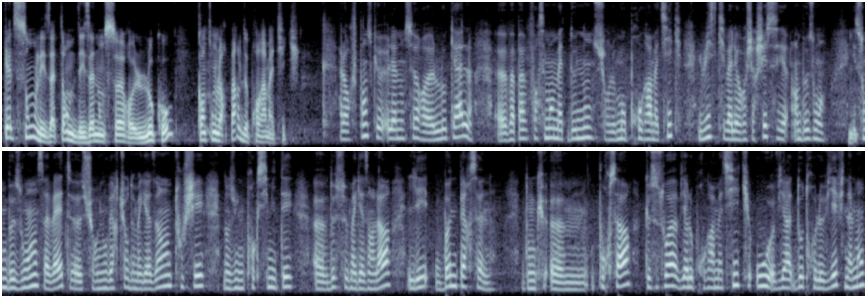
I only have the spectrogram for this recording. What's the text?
Quelles sont les attentes des annonceurs locaux quand on leur parle de programmatique? Alors je pense que l'annonceur euh, local ne euh, va pas forcément mettre de nom sur le mot programmatique. Lui, ce qu'il va aller rechercher, c'est un besoin. Et mm. son besoin, ça va être euh, sur une ouverture de magasin, toucher dans une proximité de ce magasin-là les bonnes personnes. Donc euh, pour ça, que ce soit via le programmatique ou via d'autres leviers, finalement,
